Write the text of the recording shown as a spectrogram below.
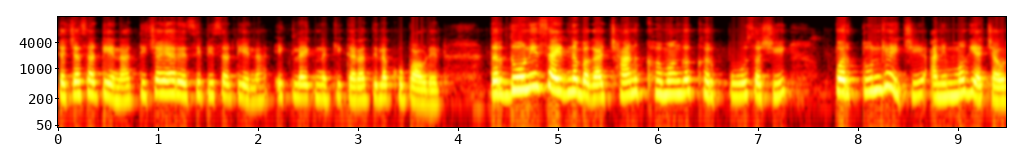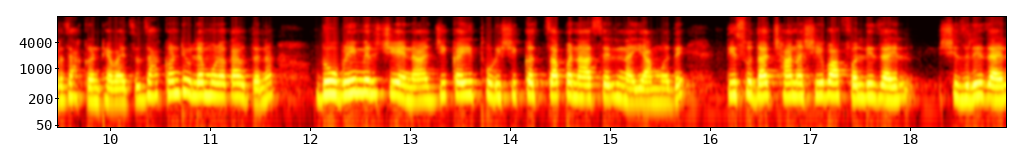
त्याच्यासाठी आहे ना तिच्या या रेसिपीसाठी आहे ना एक लाईक नक्की करा तिला खूप आवडेल. तर दोन्ही साईडनं बघा छान खमंग खरपूस अशी परतून घ्यायची आणि मग याच्यावर झाकण ठेवायचं. झाकण ठेवल्यामुळं काय होतं ना ढोबळी मिरची आहे ना जी काही थोडीशी कच्चापणा असेल ना यामध्ये ती सुद्धा छान अशी वाफरली जाईल शिजली जाईल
